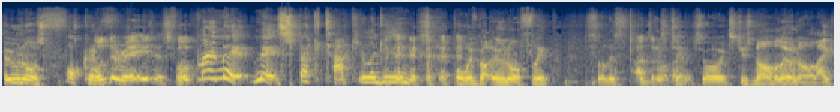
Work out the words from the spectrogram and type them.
Uno's fucking Underrated as fuck. mate, mate, mate, spectacular game. but we've got Uno Flip, so there's, I don't know there's what two, so it's just normal Uno, like,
